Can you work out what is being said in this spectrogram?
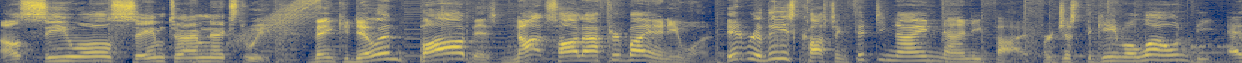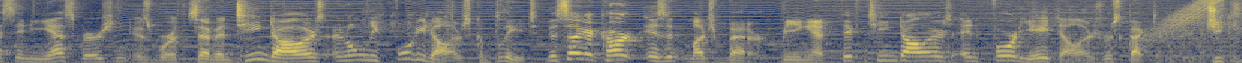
I'll see you all same time next week. Thank you, Dylan. Bob is not sought after by anyone. It released costing $59.95. For just the game alone, the SNES version is worth $17 and only $40 complete. The Sega cart isn't much better, being at $15 and $48 respectively. Chiki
